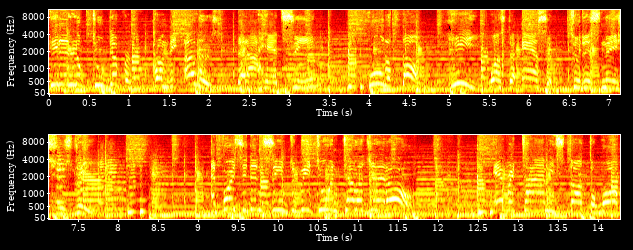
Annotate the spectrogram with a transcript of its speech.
He didn't look too different from the others that I had seen. Who'd have thought he was the answer to this nation's dream? At first, he didn't seem to be too intelligent at all. Every time he'd start to walk,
